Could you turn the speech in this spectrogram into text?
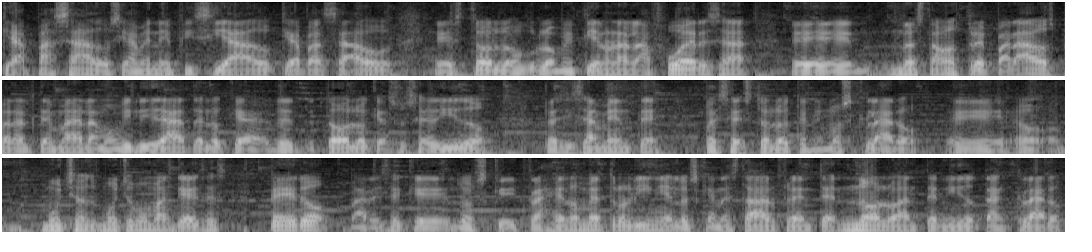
¿Qué ha pasado? ¿Se ha beneficiado? ¿Qué ha pasado? Esto lo, metieron a la fuerza. Eh, no estamos preparados para el tema de la movilidad, de, lo que, de todo lo que ha sucedido precisamente pues esto lo tenemos claro, eh, muchos, muchos bumangueses, pero parece que los que trajeron Metrolínea, los que han estado al frente, no lo han tenido tan claro,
